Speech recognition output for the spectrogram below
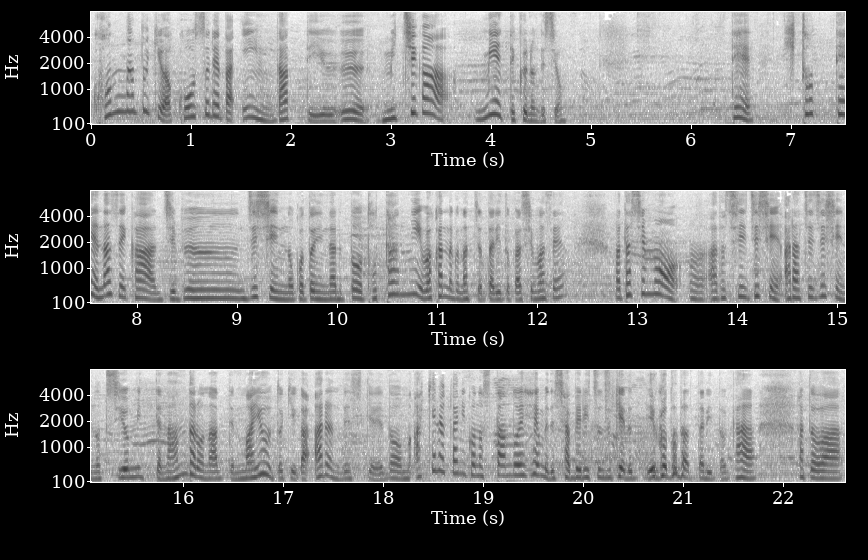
こんな時はこうすればいいんだっていう道が見えてくるんですよ。で人ってなぜか自分自身のことになると途端に分かんなくなっちゃったりとかしません？私も、うん、私自身荒地自身の強みって何だろうなって迷う時があるんですけれど明らかにこのスタンド FM で喋り続けるっていうことだったりとかあとは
